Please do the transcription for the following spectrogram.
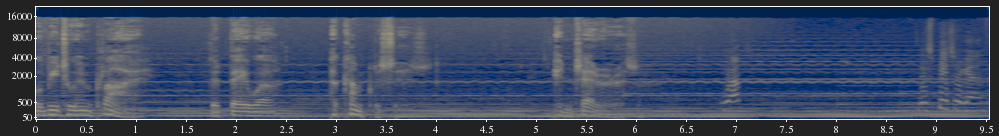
would be to imply that they were accomplices in terrorism. What? The speech again.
